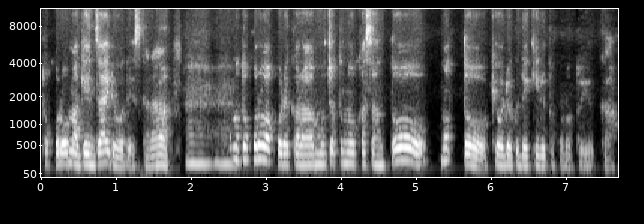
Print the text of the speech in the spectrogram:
ところ、まあ原材料ですから、うんうん、このところはこれからもうちょっと農家さんともっと協力できるところというか、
